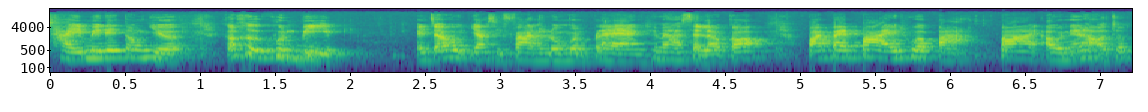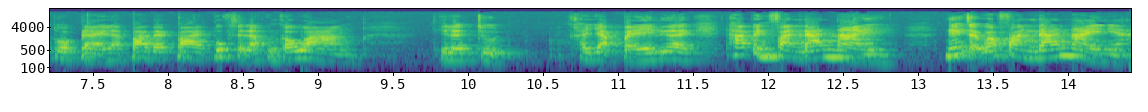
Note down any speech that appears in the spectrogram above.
ใช้ไม่ได้ต้องเยอะ ก็คือคุณบีบไอ้เจ้ายาสีฟันลงบนแปรงใช่ไหมคะ เสร็จแล้วก็ป้ายป้ายป้ายทั่วปากป้ายเอาเนี่ยเอาเจ้าตัวแปรงแล้วป้ายป้ายป้ายปุ๊บเสร็จแล้วคุณก็วาง ทีละจุดขยับไปเรื่อยๆ ถ้าเป็นฟันด้านใน เนื่องจากว่าฟันด้านในเนี่ย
